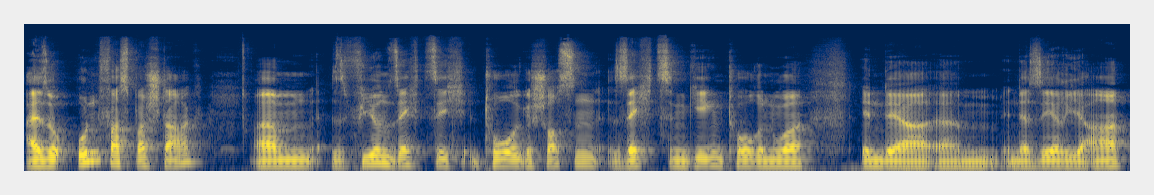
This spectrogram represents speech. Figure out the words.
Also unfassbar stark. Ähm, 64 Tore geschossen, 16 Gegentore nur in der, ähm, in der Serie A.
